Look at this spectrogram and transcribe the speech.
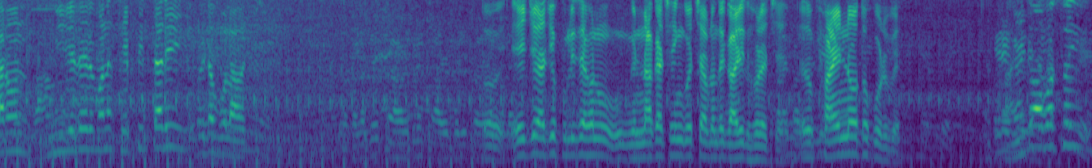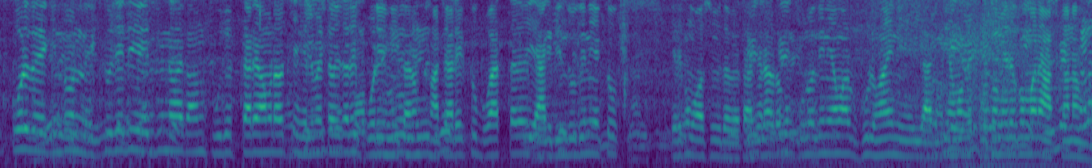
কারণ নিজেদের মানে সেফটির তারই ওইটা বলা হচ্ছে। তো এই যে আজকে পুলিশ এখন নাকা চেকিং করছে আপনাদের গাড়ি ধরেছে তো ফাইনও তো করবে। আমি তো অবশ্যই করবে কিন্তু একটু যদি এর জন্য হয় কারণ পুজোর তারে আমরা হচ্ছে হেলমেটটা ওই তারে পরিনি কারণ খাঁচার একটু বয়ার তারে ওই একদিন দুদিনই একটু এরকম অসুবিধা হবে। তাছাড়া ওরকম কোনোদিনই আমার ভুল হয়নি এই আজকে আমাকে প্রথম এরকম মানে আটকানো হলো।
